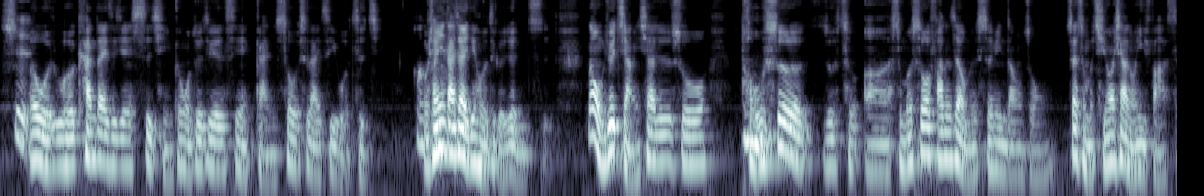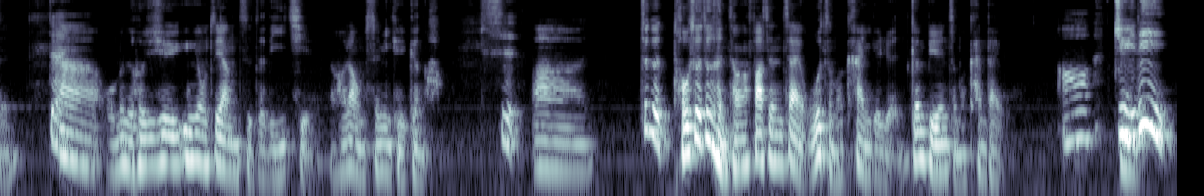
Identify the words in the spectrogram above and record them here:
是。而我如何看待这件事情，跟我对这件事情感受是来自于我自己。我相信大家一定有这个认知。那我们就讲一下，就是说投射什呃什么时候发生在我们的生命当中，在什么情况下容易发生？对那我们如何去运用这样子的理解，然后让我们生命可以更好？是啊，这个投射这个很常常发生在我怎么看一个人，跟别人怎么看待我。哦，举例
